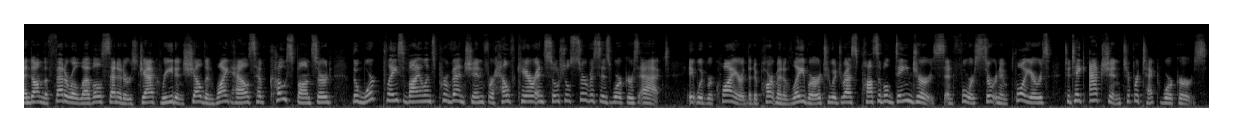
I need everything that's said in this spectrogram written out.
And on the federal level, Senators Jack Reed and Sheldon Whitehouse have co sponsored the Workplace Violence Prevention for Healthcare and Social Services Workers Act. It would require the Department of Labor to address possible dangers and force certain employers to take action to protect workers.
